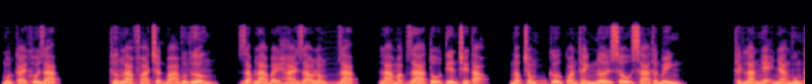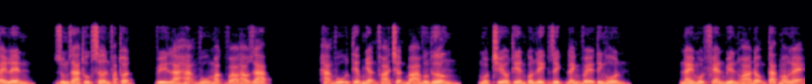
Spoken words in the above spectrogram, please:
một cái khôi giáp. Thương là phá trận bá vương thương, giáp là bảy hải giao long giáp, là mặc gia tổ tiên chế tạo, nấp trong cơ quan thành nơi sâu xa thần binh. Thạch lan nhẹ nhàng vung tay lên, dùng da thuộc sơn pháp thuật, vì là hạng vũ mặc vào áo giáp hạng vũ tiếp nhận phá trận bá vương thương, một chiêu thiên quân đích dịch đánh về tinh hồn. Này một phen biến hóa động tác mau lẹ,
